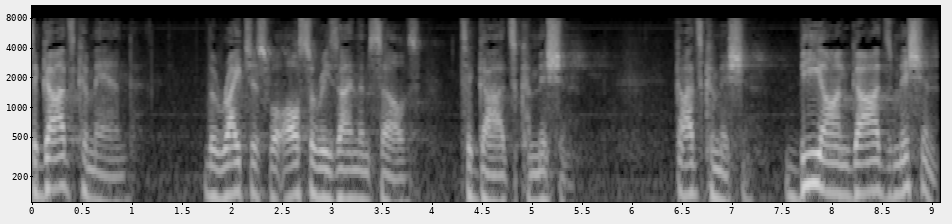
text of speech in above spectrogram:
to God's command, the righteous will also resign themselves to God's commission. God's commission. Be on God's mission.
